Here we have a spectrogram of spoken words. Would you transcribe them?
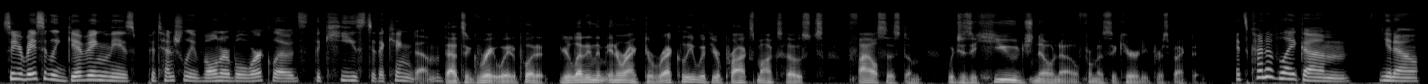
So you're basically giving these potentially vulnerable workloads the keys to the kingdom. That's a great way to put it. You're letting them interact directly with your Proxmox host's file system, which is a huge no-no from a security perspective. It's kind of like, um, you know,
